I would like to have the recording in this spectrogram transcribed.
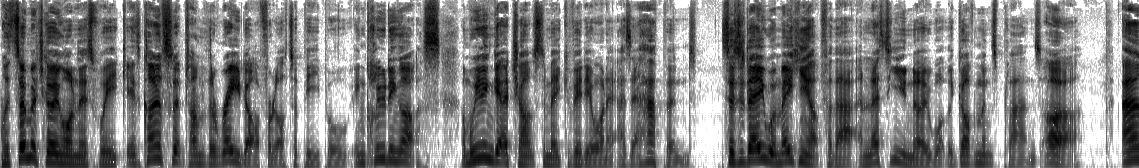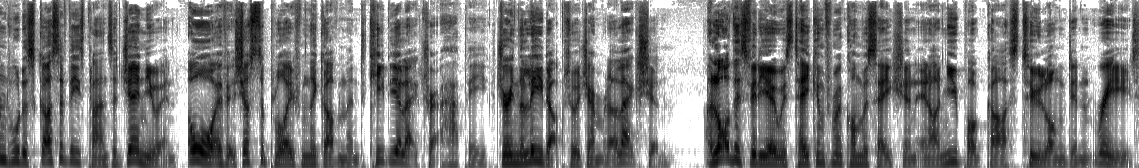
With so much going on this week, it's kind of slipped under the radar for a lot of people, including us, and we didn't get a chance to make a video on it as it happened. So today we're making up for that and letting you know what the government's plans are. And we'll discuss if these plans are genuine, or if it's just a ploy from the government to keep the electorate happy during the lead up to a general election. A lot of this video was taken from a conversation in our new podcast, Too Long Didn't Read.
